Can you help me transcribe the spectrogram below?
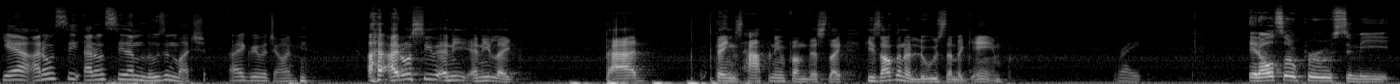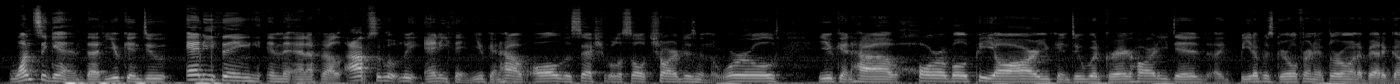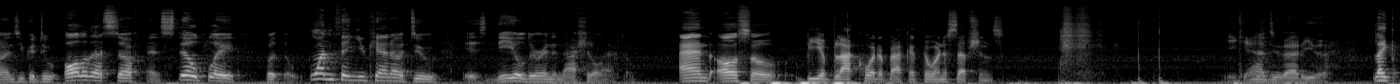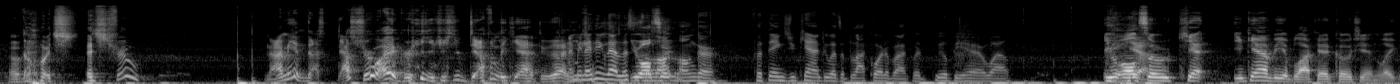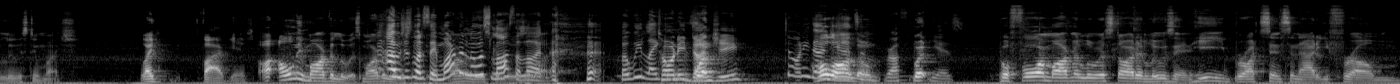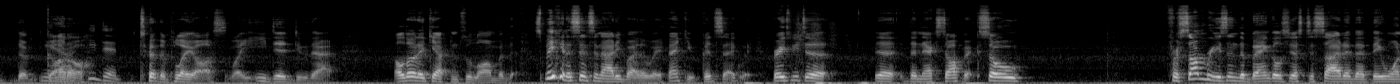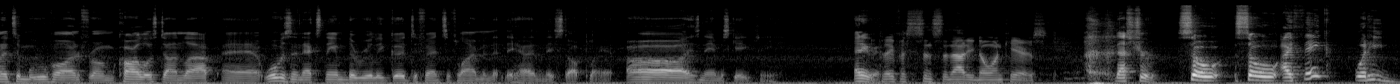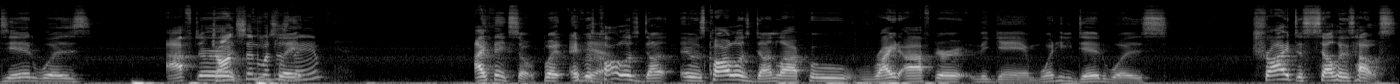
Yeah, I don't see. I don't see them losing much. I agree with John. I, I don't see any any like bad things happening from this. Like he's not gonna lose them a game. right. It also proves to me once again that you can do anything in the NFL, absolutely anything. You can have all the sexual assault charges in the world. You can have horrible PR. You can do what Greg Hardy did, like beat up his girlfriend and throw on a bed of guns. You could do all of that stuff and still play. But the one thing you cannot do is kneel during the national anthem. And also be a black quarterback and throw interceptions. You can't do that either. Like Okay. no, it's it's true. I mean, that's that's true. I agree. You, you definitely can't do that. I mean, I think that list you is also- a lot longer for things you can't do as a black quarterback, but we'll be here a while. You Yeah. also can't you can't be a black head coach and like lose too much, like five games. O- only Marvin Lewis. Marvin. I Lewis was just about to say can- Marvin Lewis can lost a lose lot, but we like Tony him. Dungy. Tony Dungy Hold on, had some though, rough but- years. Before Marvin Lewis started losing, he brought Cincinnati from the Yeah, gutter he did. to the playoffs. Like he did do that. Although they kept him too long. But speaking of Cincinnati, by the way, thank you. Good segue. Brings me to the the next topic. So, for some reason, the Bengals just decided that they wanted to move on from Carlos Dunlap and what was the next name of the really good defensive lineman that they had, and they stopped playing. Uh his name escapes me. Anyway, Play for Cincinnati. No one cares. That's true. So so I think what he did was after Johnson was played- his name. I think so, but it was Yeah. Carlos Dun- it was Carlos Dunlap who right after the game what he did was tried to sell his house.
